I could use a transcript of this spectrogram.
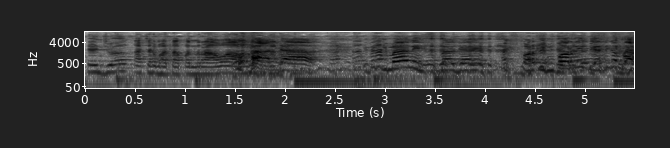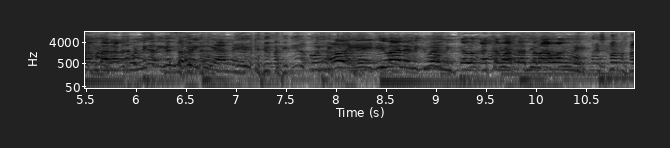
yang jual kacamata penerawang Oh, ada. Itu gimana nih sebagai ekspor impor nih biasanya ke barang-barang unik nih sering kan nih. Unik Oh iya gimana nih gimana nih kalau kacamata terawang nih? Kacamata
